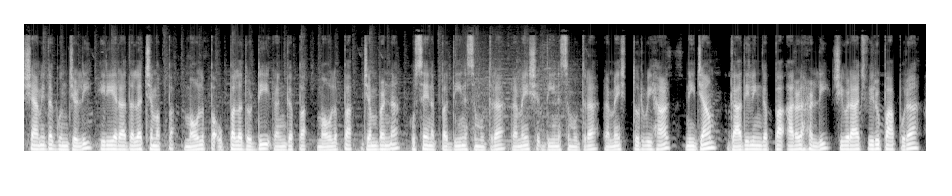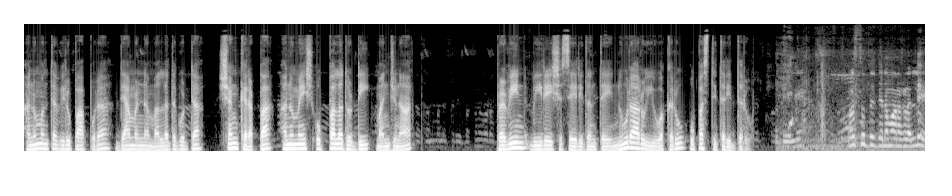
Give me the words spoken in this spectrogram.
ಶ್ಯಾಮಿದ ಗುಂಜಳ್ಳಿ, ಹಿರಿಯರಾದ ಲಚ್ಚಮಪ್ಪ, ಮೌಲಪ್ಪ ಉಪ್ಪಲದೊಡ್ಡಿ, ರಂಗಪ್ಪ, ಮೌಲಪ್ಪ ಜಂಬಣ್ಣ, ಹುಸೇನಪ್ಪ ದೀನಸಮುದ್ರ, ರಮೇಶ್ ದೀನಸಮುದ್ರ, ರಮೇಶ್ ತುರ್ವಿಹಾಳ್, ನಿಜಾಂ, ಗಾದಿಲಿಂಗಪ್ಪ ಅರಳಹಳ್ಳಿ, ಶಿವರಾಜ್ ವಿರುಪಾಪುರ, ಹನುಮಂತ ವಿರುಪಾಪುರ, ದ್ಯಾಮಣ್ಣ ಮಲ್ಲದಗುಡ್ಡ, ಶಂಕರಪ್ಪ, ಹನುಮೇಶ್ ಉಪ್ಪಲದೊಡ್ಡಿ, ಮಂಜುನಾಥ್, ಪ್ರವೀಣ್ ವೀರೇಶ್ ಸೇರಿದಂತೆ ನೂರಾರು ಯುವಕರು ಉಪಸ್ಥಿತರಿದ್ದರು. ಪ್ರಸ್ತುತ ದಿನಮಾನಗಳಲ್ಲಿ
